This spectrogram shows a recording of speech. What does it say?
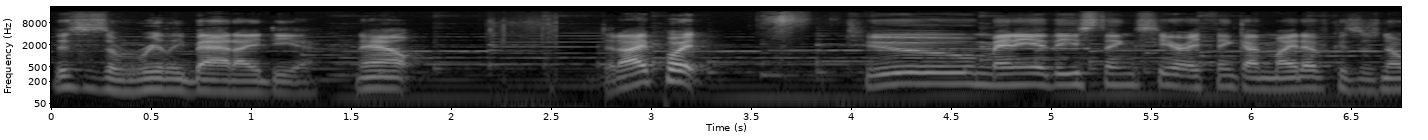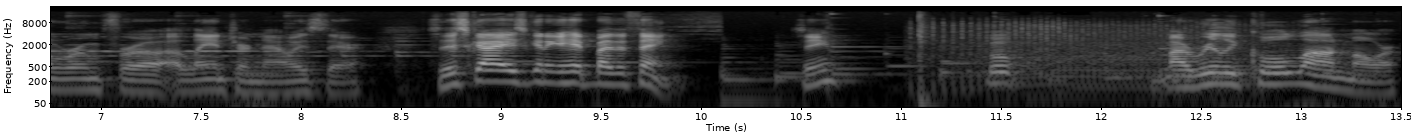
This is a really bad idea. Now, did I put too many of these things here? I think I might have because there's no room for a, a, lantern now, is there? So this guy is gonna get hit by the thing. See? Boop. My really cool lawnmower.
